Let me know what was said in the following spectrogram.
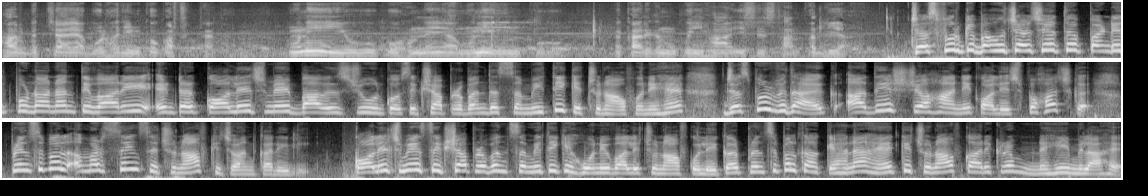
हर बच्चा या बूढ़ा जिनको कर सकता था। उन्हीं योगों को हमने या उन्हीं उनको, कार्यक्रम को यहाँ इस स्थान पर लिया है। जसपुर के बहुचर्चित पंडित पूर्णानंद तिवारी इंटर कॉलेज में 22 जून को शिक्षा प्रबंध समिति के चुनाव होने हैं। जसपुर विधायक आदेश चौहान ने कॉलेज पहुंचकर प्रिंसिपल अमर सिंह से चुनाव की जानकारी ली। कॉलेज में शिक्षा प्रबंध समिति के होने वाले चुनाव को लेकर प्रिंसिपल का कहना है कि चुनाव कार्यक्रम नहीं मिला है।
